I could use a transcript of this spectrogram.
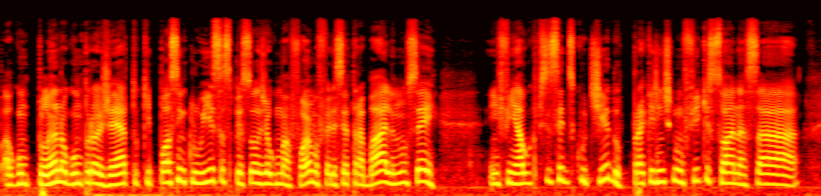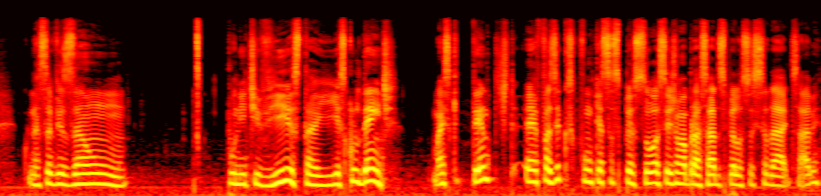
algum plano, algum projeto que possa incluir essas pessoas de alguma forma, oferecer trabalho, não sei. Enfim, algo que precisa ser discutido para que a gente não fique só nessa nessa visão punitivista e excludente, mas que tente é, fazer com que essas pessoas sejam abraçadas pela sociedade, sabe?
